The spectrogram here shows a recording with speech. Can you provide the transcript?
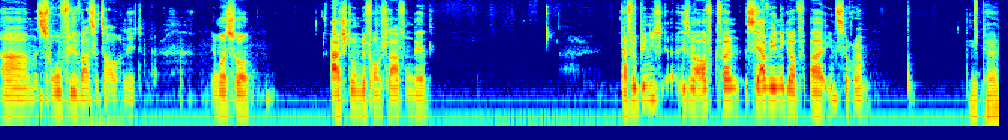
ähm, so viel war es jetzt auch nicht. Immer so eine Stunde vorm Schlafen gehen. Dafür bin ich, ist mir aufgefallen, sehr wenig auf äh, Instagram. Okay.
